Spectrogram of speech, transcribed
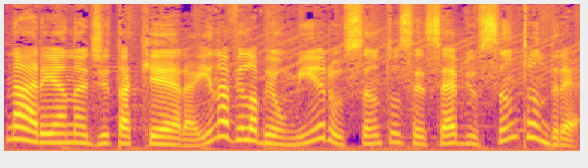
na Arena de Itaquera. E na Vila Belmiro, o Santos recebe o Santo André.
